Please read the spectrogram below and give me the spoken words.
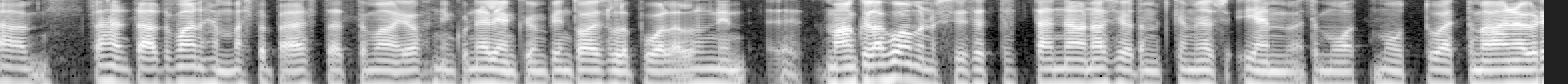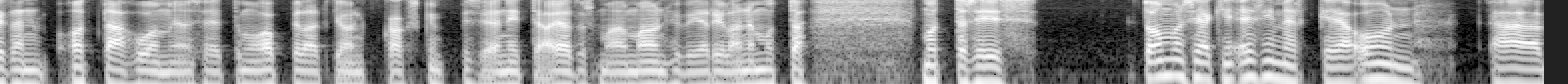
ähm, vähän täältä vanhemmasta päästä, että mä oon jo niin kuin 40 toisella puolella, niin eh, mä oon kyllä huomannut siis, että nämä on asioita, mitkä myös iän myötä muuttuu, että mä aina yritän ottaa huomioon se, että mun oppilaatkin on 20 ja niiden ajatusmaailma on hyvin erilainen, mutta, mutta siis tuommoisiakin esimerkkejä on ää,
